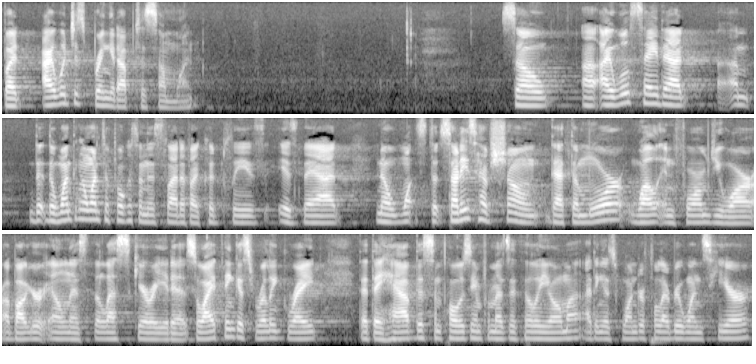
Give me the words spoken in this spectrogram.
But I would just bring it up to someone. So uh, I will say that um, the, the one thing I wanted to focus on this slide, if I could please, is that you know, studies have shown that the more well informed you are about your illness, the less scary it is. So I think it's really great that they have this symposium for mesothelioma. I think it's wonderful everyone's here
